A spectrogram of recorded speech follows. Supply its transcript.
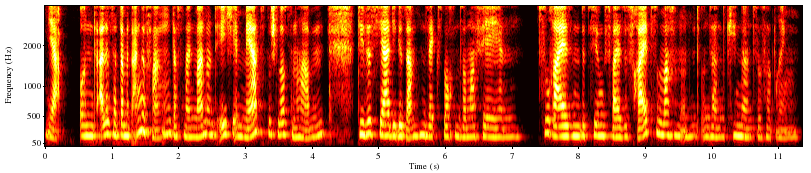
Ja, und alles hat damit angefangen, dass mein Mann und ich im März beschlossen haben, dieses Jahr die gesamten sechs Wochen Sommerferien zu reisen bzw. frei zu machen und mit unseren Kindern zu verbringen.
